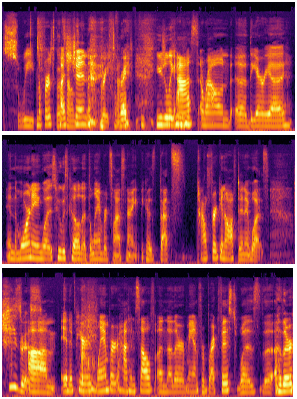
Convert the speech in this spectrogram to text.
Sweet. the first That question, like great time. right, usually asked around uh, the area in the morning was who was killed at the Lamberts last night because that's how freaking often it was. Jesus. Um, it appears Lambert had himself another man for breakfast was the other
